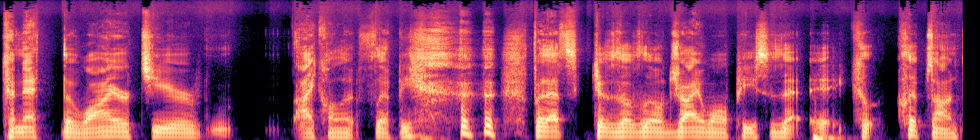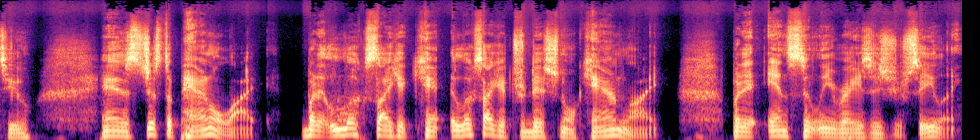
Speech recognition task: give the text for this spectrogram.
connect the wire to your. I call it flippy, but that's because those little drywall pieces that it cl- clips onto, and it's just a panel light. But it looks like a can. It looks like a traditional can light, but it instantly raises your ceiling.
